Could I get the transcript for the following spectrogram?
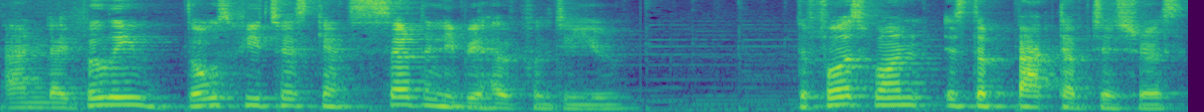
and I believe those features can certainly be helpful to you. The first one is the back tap gestures.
